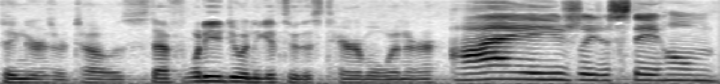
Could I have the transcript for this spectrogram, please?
fingers or toes. Steph, what are you doing to get through this terrible winter? I usually just stay home.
